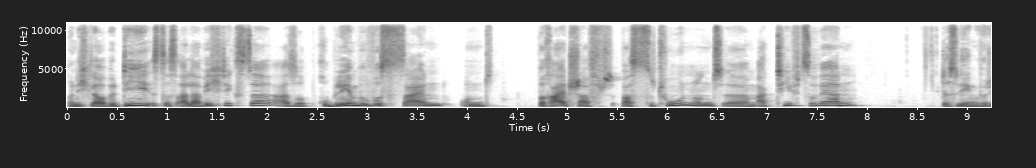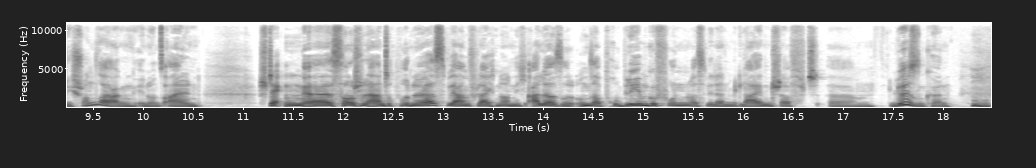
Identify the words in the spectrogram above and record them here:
Und ich glaube, die ist das Allerwichtigste, also Problembewusstsein und Bereitschaft, was zu tun und ähm, aktiv zu werden. Deswegen würde ich schon sagen, in uns allen stecken äh, Social Entrepreneurs. Wir haben vielleicht noch nicht alle so unser Problem gefunden, was wir dann mit Leidenschaft ähm, lösen können. Mhm.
